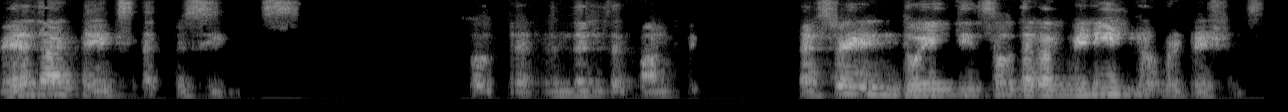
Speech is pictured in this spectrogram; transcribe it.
Veda takes the precedence. So then there is a conflict. That's why in Dvaiti, so there are many interpretations.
